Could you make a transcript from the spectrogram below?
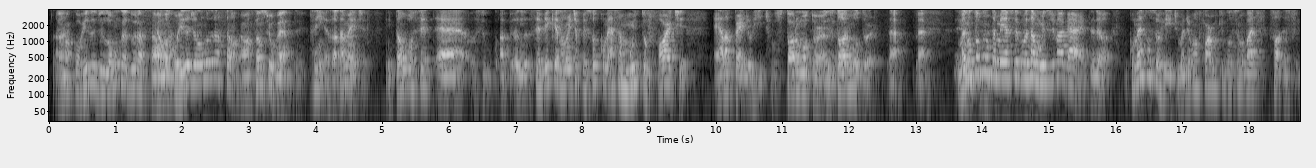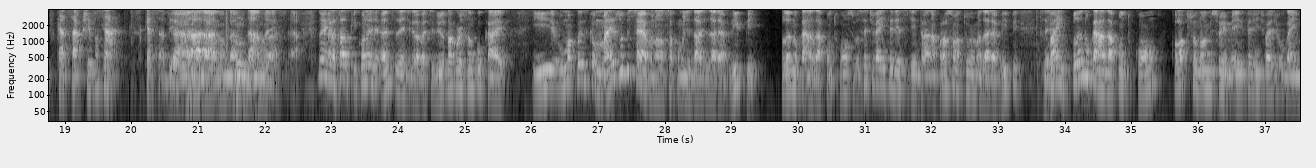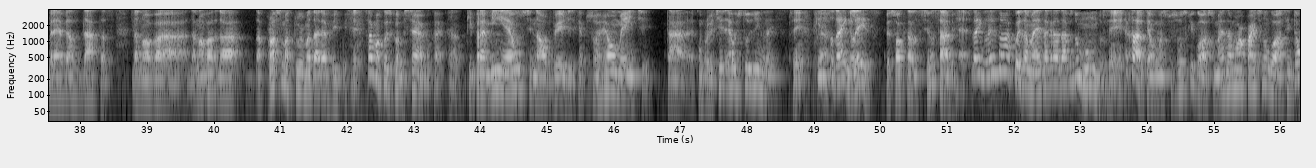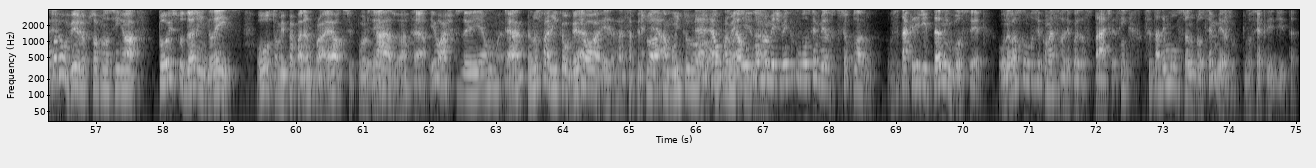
É uma corrida de longa duração. É uma né? corrida de longa duração. É uma São Silvestre. Sim, exatamente. Então você, é, você vê que normalmente a pessoa começa muito forte, ela perde o ritmo. Estoura o motor. né? Estoura o motor. É, é. Mas não tô falando também é pra você começar muito devagar, entendeu? Começa no seu ritmo, mas de uma forma que você não vai ficar de saco cheio e falar assim, ah, você quer saber? Ah, Eu não dá, não dá, Não não dá dá. mais. É. Não, é engraçado que quando gente- antes da gente gravar esse vídeo, eu estava conversando com o Caio. E uma coisa que eu mais observo na nossa comunidade da área VIP, planocanadá.com, se você tiver interesse de entrar na próxima turma da área VIP, Sim. vai em planocanadá.com, coloca o seu nome e seu e-mail que a gente vai divulgar em breve as datas da nova da nova da, da próxima turma da área VIP. Sim. Sabe uma coisa que eu observo, Caio? Ah. Que pra mim é um sinal verde de que a pessoa realmente está comprometida, é o estudo de inglês. Sim. Porque é. estudar inglês, o pessoal que está nos assistindo sabe, É. estudar inglês não é a coisa mais agradável do mundo. Sim, é é. claro, tem algumas pessoas que gostam, mas a maior parte não gosta. Então, Sim. quando eu vejo a pessoa falando assim, ó, tô estudando inglês, ou tô me preparando para IELTS, se for Sim. o caso, É. eu acho que isso daí é um, pra- pelo menos para mim que eu vejo, É. ó, essa pessoa ela tá muito É, é um, comprometida. é um comprometimento com você mesmo, com o seu plano. Você está acreditando em você. O negócio é quando você começa a fazer coisas práticas assim, você está demonstrando para você mesmo que você acredita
